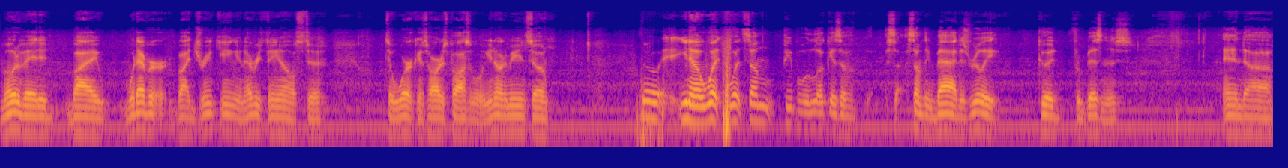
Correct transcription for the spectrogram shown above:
motivated by whatever, by drinking and everything else to, to work as hard as possible. You know what I mean? So, so you know what what some people will look as a something bad is really good for business. And uh,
